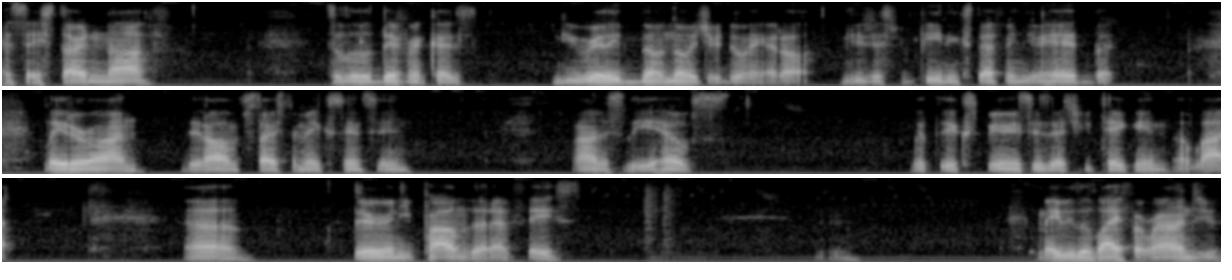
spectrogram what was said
I say starting off, it's a little different because you really don't know what you're doing at all. You're just repeating stuff in your head, but later on, it all starts to make sense, and honestly, it helps with the experiences that you take in a lot. Um, there are any problems that I've faced, maybe the life around you,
